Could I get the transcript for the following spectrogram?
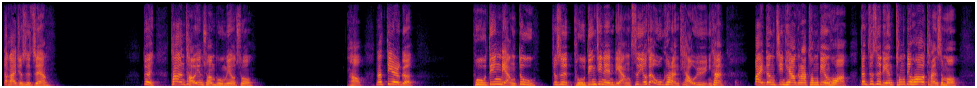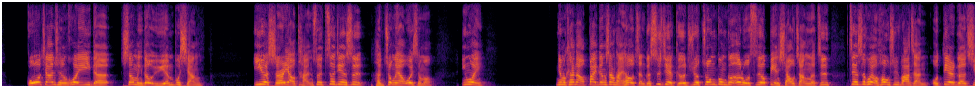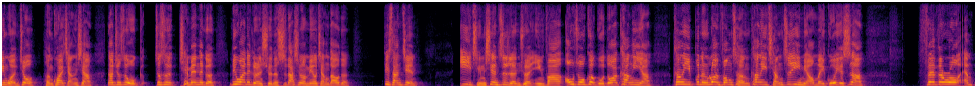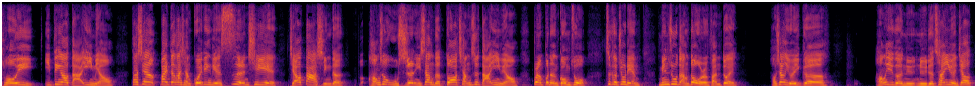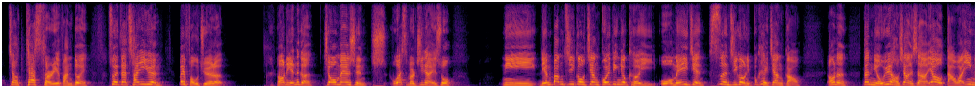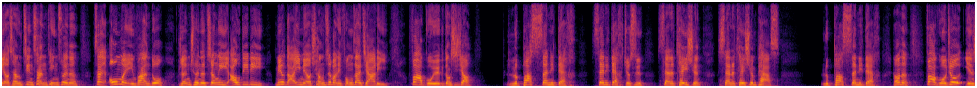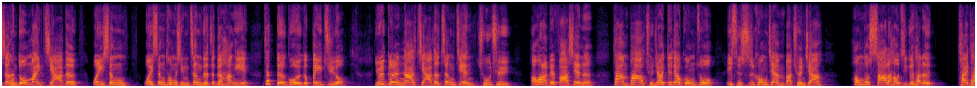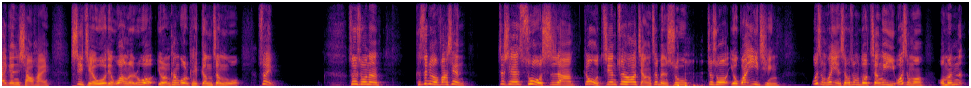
大概就是这样。对他很讨厌川普，没有错。好，那第二个，普丁两度，就是普丁今年两次又在乌克兰挑衅，你看。拜登今天要跟他通电话，但这次连通电话要谈什么国家安全会议的声明都语言不详。一月十二要谈，所以这件事很重要。为什么？因为你有没有看到拜登上台后，整个世界格局就中共跟俄罗斯又变嚣张了？只是这件事会有后续发展。我第二个新闻就很快讲一下，那就是我就是前面那个另外那个人选的十大新闻没有讲到的第三件，疫情限制人权，引发欧洲各国都在抗议啊，抗议不能乱封城，抗议强制疫苗，美国也是啊，Federal employee 一定要打疫苗。他现在拜登还想规定，连私人企业只要大型的，好像是五十人以上的都要强制打疫苗，不然不能工作。这个就连民主党都有人反对，好像有一个，好像一个女女的参议员叫叫 Tester 也反对，所以在参议院被否决了。然后连那个 Joe Manchin West Virginia 也说，你联邦机构这样规定就可以，我没意见。私人机构你不可以这样搞。然后呢？但纽约好像也是啊，要打完疫苗才能进餐厅，所以呢，在欧美引发很多人权的争议。奥地利没有打疫苗，强制把你封在家里。法国有一个东西叫 Le Pass Sanitaire，Sanitaire 就是 sanitation，sanitation pass，Le Pass Sanitaire。然后呢，法国就衍生很多卖假的卫生卫生通行证的这个行业。在德国有个悲剧哦，有一个人拿假的证件出去，然后后来被发现了，他很怕全家丢掉工作，一时失控，这样把全家。好像都杀了好几个他的太太跟小孩，细节我有点忘了。如果有人看过了，可以更正我。所以，所以说呢，可是你有发现这些措施啊，跟我今天最后要讲的这本书，就说有关疫情为什么会衍生这么多争议？为什么我们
